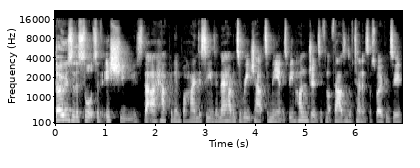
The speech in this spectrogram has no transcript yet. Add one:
Those are the sorts of issues that are happening behind the scenes, and they're having to reach out to me. And it's been hundreds, if not thousands, of tenants I've spoken to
